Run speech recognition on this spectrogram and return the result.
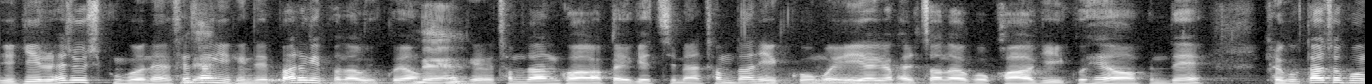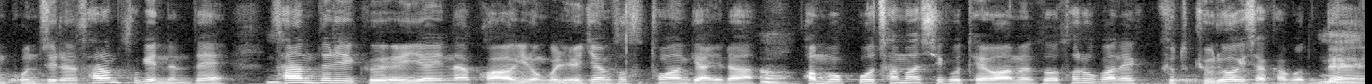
얘기를 해주고 싶은 거는 세상이 굉장히 빠르게 변하고 있고요. 네. 이게 첨단 과학 아까 얘기했지만 첨단이 있고 뭐 AI가 발전하고 과학이 있고 해요. 근데 결국 따져보면 본질은 사람 속에 있는데 음. 사람들이 그 AI나 과학 이런 걸 얘기하면서 소통한 게 아니라 어. 밥 먹고 차 마시고 대화하면서 서로 간에 교, 교류하기 시작하거든요. 네.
